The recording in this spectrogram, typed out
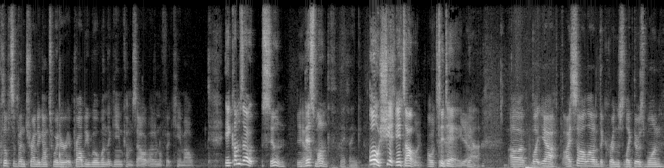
clips have been trending on Twitter. It probably will when the game comes out. I don't know if it came out. it comes out soon. Yeah. This month, I think. Oh shit, it's out point. Oh, today. today, Yeah. yeah. Uh, but yeah, I saw a lot of the cringe. Like, there's one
